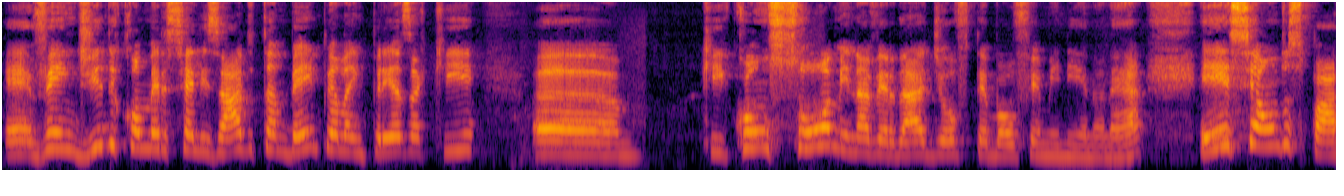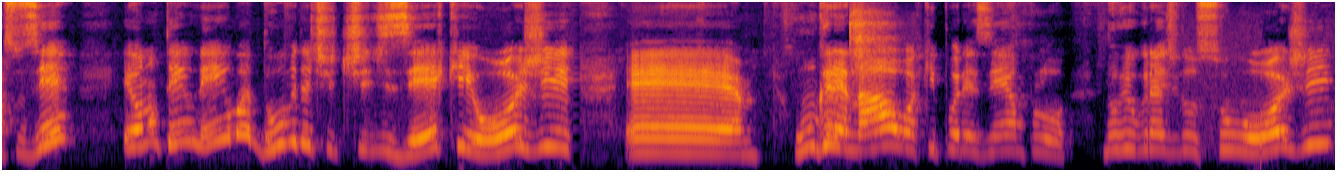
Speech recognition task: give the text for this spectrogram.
é, vendido e comercializado também pela empresa que. Uh, que consome, na verdade, o futebol feminino, né? Esse é um dos passos. E eu não tenho nenhuma dúvida de te dizer que hoje é, um Grenal aqui, por exemplo, no Rio Grande do Sul, hoje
